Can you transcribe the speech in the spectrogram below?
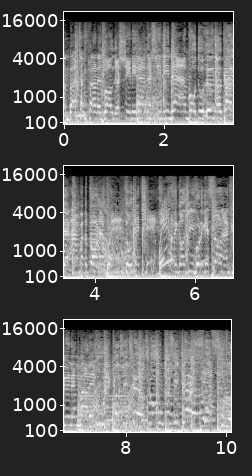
한바탕 판을 벌려 신이 난다 신이 나 모두 흥얼거려. 안 받아 뻔한 랩 도대체 왜 하는 건지 모르겠어. 난 그냥 말해. 우리 것이 제일 좋은 것이야 술로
